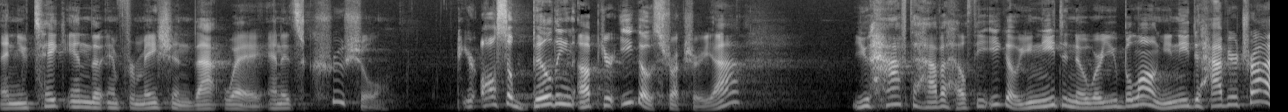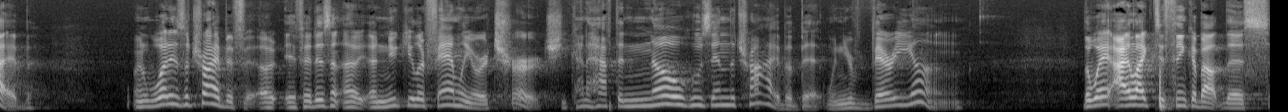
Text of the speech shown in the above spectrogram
And you take in the information that way, and it's crucial. You're also building up your ego structure, yeah? You have to have a healthy ego. You need to know where you belong. You need to have your tribe. And what is a tribe if, uh, if it isn't a, a nuclear family or a church? You kind of have to know who's in the tribe a bit when you're very young. The way I like to think about this,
